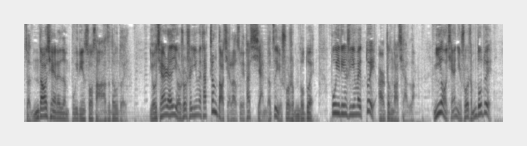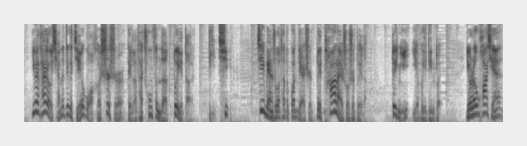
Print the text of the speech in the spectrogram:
挣到钱的人不一定说啥子都对。有钱人有时候是因为他挣到钱了，所以他显得自己说什么都对，不一定是因为对而挣到钱了。你有钱，你说什么都对，因为他有钱的这个结果和事实给了他充分的对的底气。即便说他的观点是对他来说是对的，对你也不一定对。有人花钱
